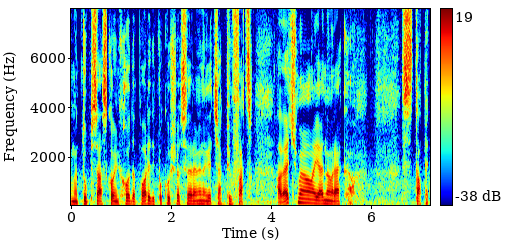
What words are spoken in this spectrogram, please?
Ima tu psa s kojim hoda pored i pokušava sve vremena ga čapi u facu. A već me ovaj ono jednom rekao, opet.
